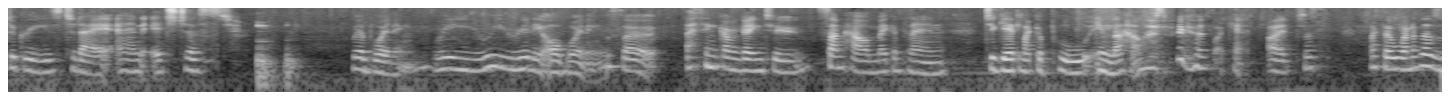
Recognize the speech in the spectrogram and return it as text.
degrees today and it's just, we're boiling. We, we really are boiling. So I think I'm going to somehow make a plan to get like a pool in the house because I can't. I just, like the one of those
